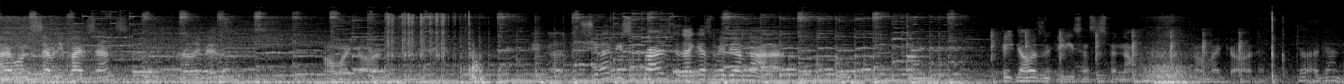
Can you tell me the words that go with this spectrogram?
I won 75 cents. Really, bitch? Oh my god. Uh, Should I be surprised? Because I guess maybe I'm not. $8.80 to spend now. Oh my god. Do it again.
